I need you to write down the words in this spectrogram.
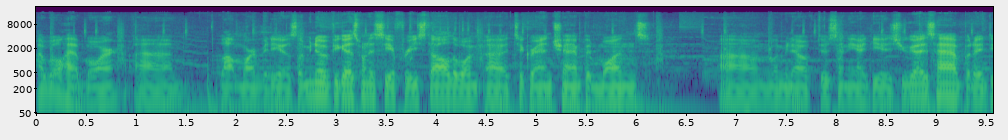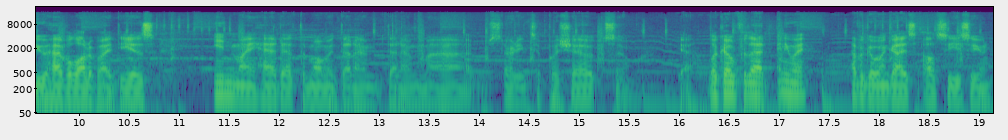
I will have more, um, a lot more videos. Let me know if you guys want to see a freestyle to one uh, to Grand Champ and ones. Um, let me know if there's any ideas you guys have, but I do have a lot of ideas in my head at the moment that I'm that I'm uh, starting to push out. So yeah, look out for that. Anyway, have a good one, guys. I'll see you soon,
